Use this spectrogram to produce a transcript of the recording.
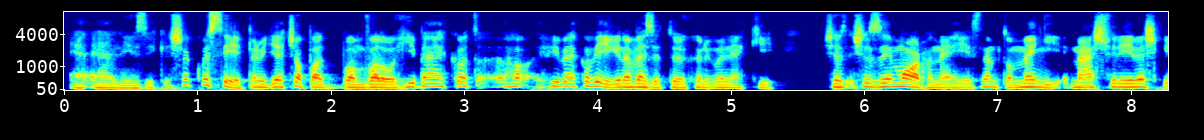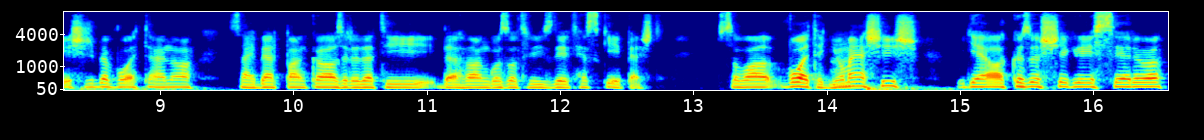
el, elnézik. És akkor szépen ugye a csapatban való hibákat, a hibák a végén a vezetőkön ülnek ki. És ez, és ez azért marha nehéz. Nem tudom, mennyi másfél éves késésben voltál a Cyberpunk az eredeti behangozott release képest. Szóval volt egy nyomás is, ugye a közösség részéről,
